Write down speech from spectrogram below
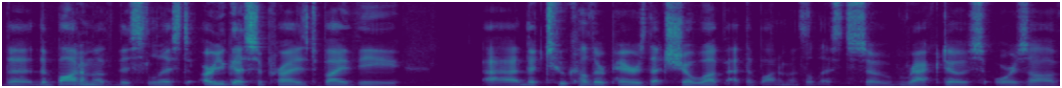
the the bottom of this list, are you guys surprised by the uh, the two color pairs that show up at the bottom of the list? So Rakdos, Orzhov,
